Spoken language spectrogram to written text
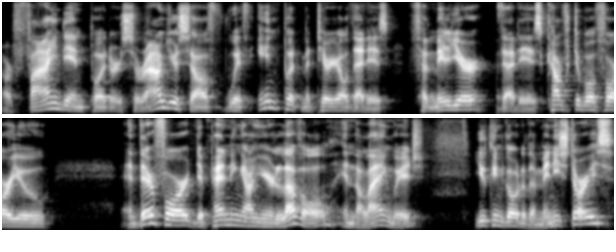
or find input or surround yourself with input material that is familiar, that is comfortable for you. And therefore, depending on your level in the language, you can go to the mini stories,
